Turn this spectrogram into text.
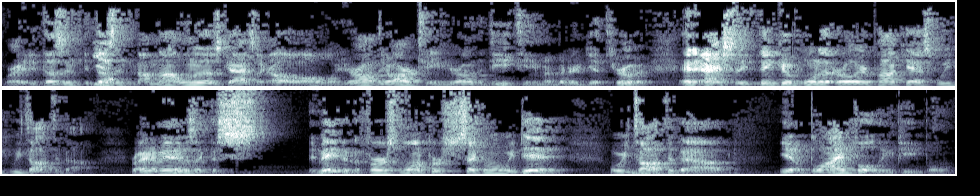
right? It doesn't, it Yeah. doesn't, I'm not one of those guys like, oh, oh, well, you're on the R team, you're on the D team, I better get through it. And actually, think of one of the earlier podcasts we, we talked about, right? I mean, it was like this, it may have been the first one, first or second one we did, where we talked about, you know, blindfolding people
